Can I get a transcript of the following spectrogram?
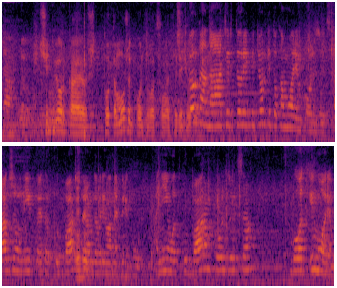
Да. Четверка что-то может пользоваться на территории? Четверка на территории пятерки только морем пользуется. Также у них этот фудбар, что я вам говорила на берегу. Они вот фудбаром пользуются. Вот, и морем.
